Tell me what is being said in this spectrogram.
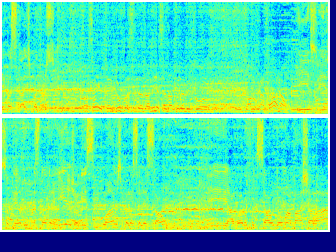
para a cidade de patrocínio. Então você tem dupla cidadania? Você naturalizou lá no Catar, não? Isso, isso. Eu tenho dupla cidadania, joguei cinco anos pela seleção e agora o futsal deu uma baixa lá.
